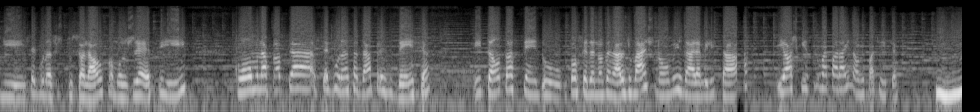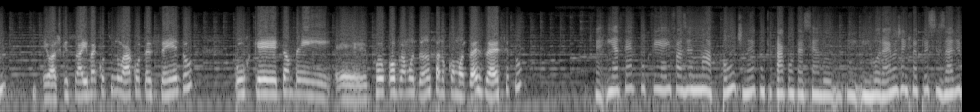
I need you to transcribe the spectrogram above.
de segurança institucional, como o GSI, como na própria segurança da presidência, então está sendo, estão sendo exonerados mais nomes da área militar e eu acho que isso não vai parar aí não, viu, Patrícia? Uhum. Eu acho que isso aí vai continuar acontecendo, porque também é, houve uma mudança no comando do Exército. É, e até porque aí fazendo uma ponte né, com o que está acontecendo em, em, Roraima, a gente vai precisar de,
